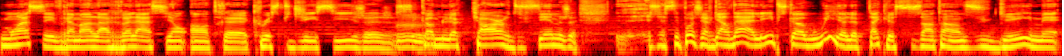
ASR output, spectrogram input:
Moi, c'est vraiment la relation entre euh, Chris et JC. Je, je- C'est comme le cœur du film. Je, euh, je sais pas, j'ai regardé aller, puis comme, oui, il y a le- peut-être le sous-entendu gay, mais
